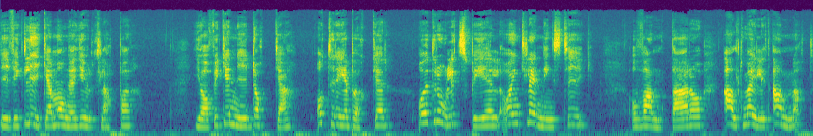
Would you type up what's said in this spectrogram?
Vi fick lika många julklappar. Jag fick en ny docka och tre böcker och ett roligt spel och en klänningstyg och vantar och allt möjligt annat.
